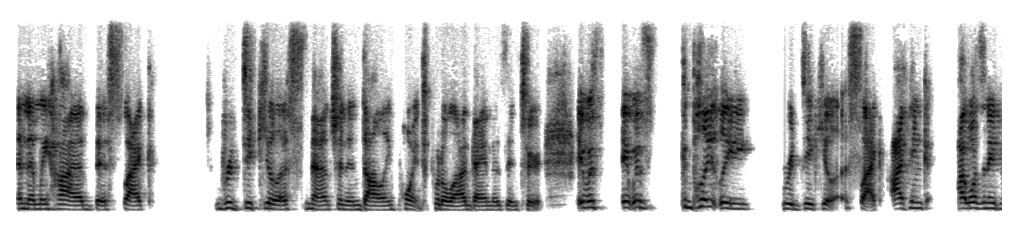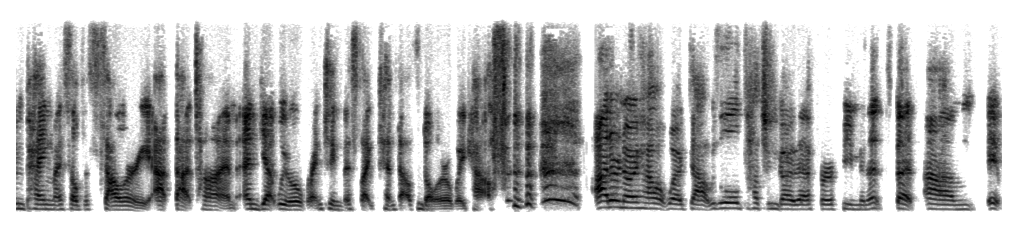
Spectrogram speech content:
and then we hired this like ridiculous mansion in Darling Point to put all our gamers into. It was it was completely ridiculous. Like I think I wasn't even paying myself a salary at that time. And yet we were renting this like $10,000 a week house. I don't know how it worked out. It was a little touch and go there for a few minutes, but um, it,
